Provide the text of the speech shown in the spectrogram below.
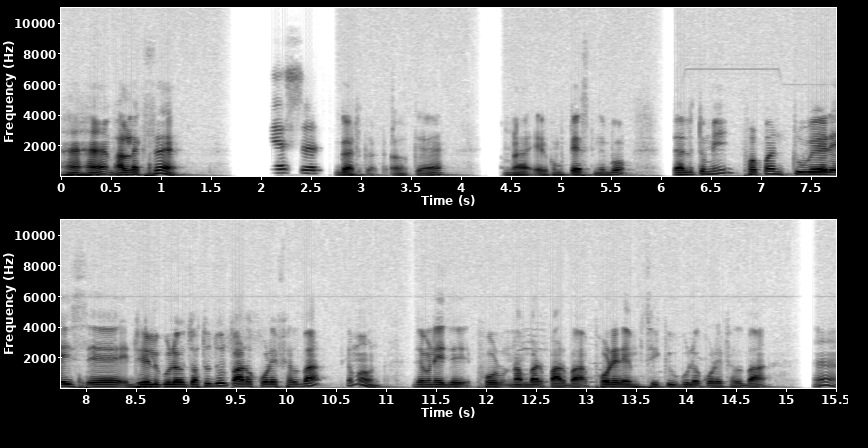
হ্যাঁ হ্যাঁ ভালো লাগছে? গুড গুড ওকে আমরা এরকম টেস্ট নেব। তাহলে তুমি ফোর পয়েন্ট টু এর এই ড্রিলগুলো যতদূর পারো করে ফেলবা। কেমন? যেমন এই যে ফোর নাম্বার পারবা ফোরের এমসিকিউগুলো করে ফেলবা হ্যাঁ?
